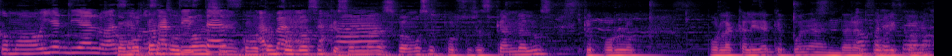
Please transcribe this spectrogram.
como hoy en día lo hacen los artistas como tanto lo hacen que son más famosos por sus escándalos que por lo por la calidad que puedan dar al público ¿no?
